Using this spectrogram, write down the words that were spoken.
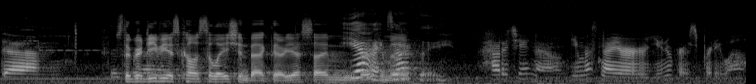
the um, it's the Gradivius constellation back there. Yes, I'm yeah, very exactly. How did you know? You must know your universe pretty well.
